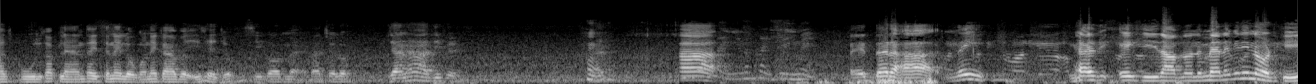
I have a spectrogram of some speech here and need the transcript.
आज पूल का प्लान था इतने लोगों ने कहा भाई भेजो किसी को मैं कहा चलो जाना आज ही फिर। हाँ। इधर आ नहीं मैं एक चीज़ आप लोगों ने मैंने भी नहीं नोट की।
